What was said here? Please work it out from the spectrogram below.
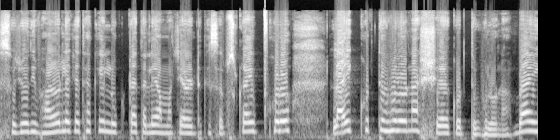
সো যদি ভালো লেগে থাকে লুকটা তাহলে আমার চ্যানেলটাকে সাবস্ক্রাইব করো লাইক করতে ভুলো না শেয়ার করতে ভুলো না। বাই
